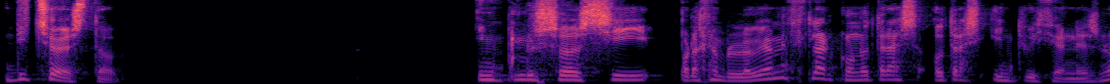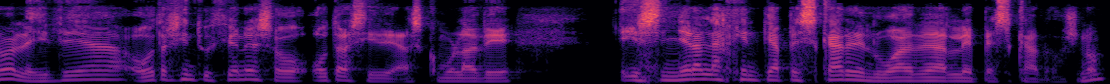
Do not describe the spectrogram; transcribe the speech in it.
Dicho esto, incluso si, por ejemplo, lo voy a mezclar con otras, otras intuiciones, ¿no? La idea, otras intuiciones o otras ideas, como la de enseñar a la gente a pescar en lugar de darle pescados, ¿no?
